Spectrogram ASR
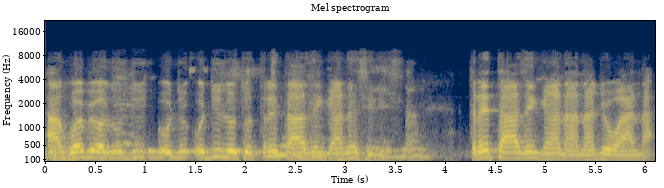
agorɔ bi ɔno odi odi odi loto three thousand ghana cedis three thousand ghana anadwo wana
